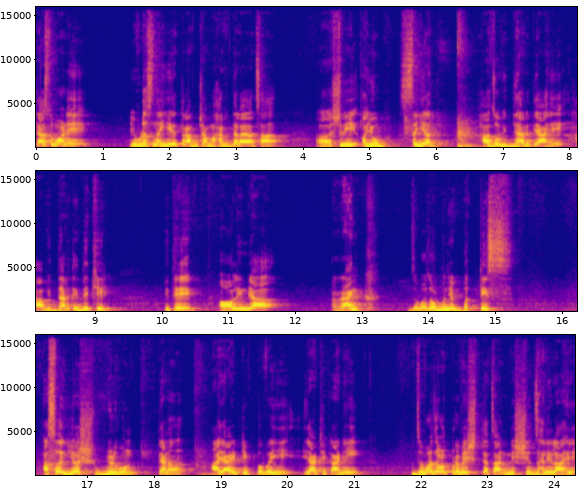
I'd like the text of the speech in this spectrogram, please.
त्याचप्रमाणे एवढंच नाही आहे तर आमच्या महाविद्यालयाचा श्री अयूब सय्यद हा जो विद्यार्थी आहे हा विद्यार्थी देखील इथे ऑल इंडिया रँक जवळजवळ म्हणजे बत्तीस. असं यश मिळवून त्यानं आय आय टी पवई या ठिकाणी जवळजवळ प्रवेश त्याचा निश्चित झालेला आहे.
